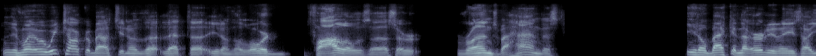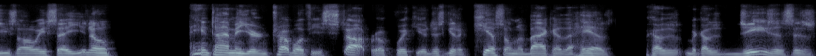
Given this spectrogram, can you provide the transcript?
when we talk about you know the, that the you know the Lord follows us or runs behind us, you know, back in the early days, I used to always say, you know, anytime you're in trouble, if you stop real quick, you'll just get a kiss on the back of the head because because Jesus is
